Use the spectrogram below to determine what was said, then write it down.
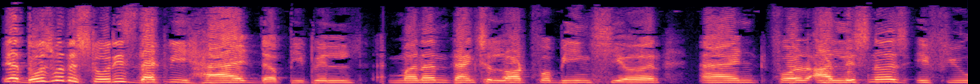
yeah, those were the stories that we had, uh, people. Manan, thanks a lot for being here. And for our listeners, if you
